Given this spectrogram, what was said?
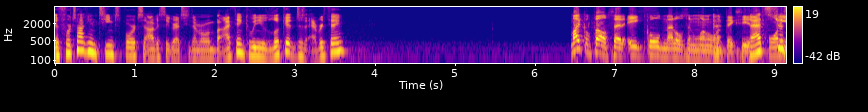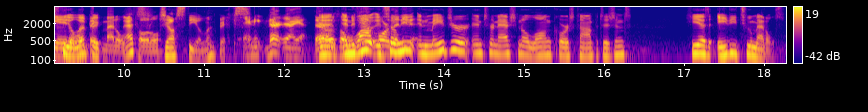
If we're talking team sports, obviously Gretzky's number one. But I think when you look at just everything, Michael Phelps had eight gold medals in one uh, Olympics. He has that's 28 just the Olympic, Olympic medals That's total. just the Olympics. and he, there, yeah, yeah, there and, was a and if lot you more so that he, he in major international long course competitions, he has 82 medals.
